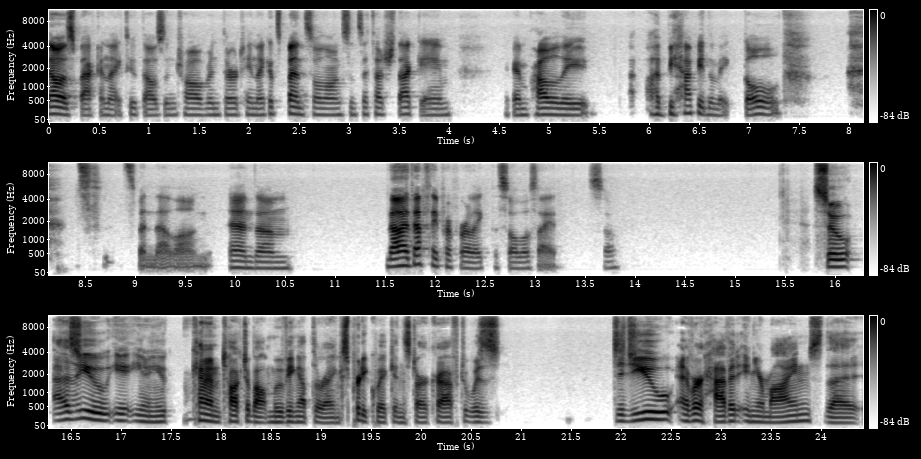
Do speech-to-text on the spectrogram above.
that was back in like 2012 and 13. Like it's been so long since I touched that game. Like I'm probably I'd be happy to make gold. it's, it's been that long, and um, no, I definitely prefer like the solo side. So. So as you you, you know you kind of talked about moving up the ranks pretty quick in StarCraft was did you ever have it in your mind that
